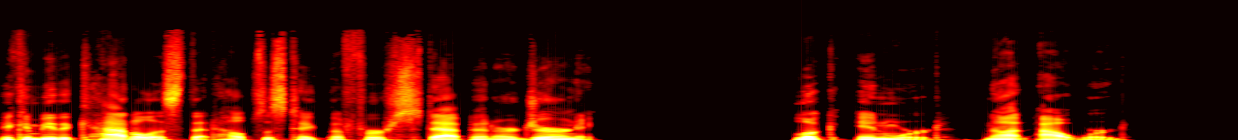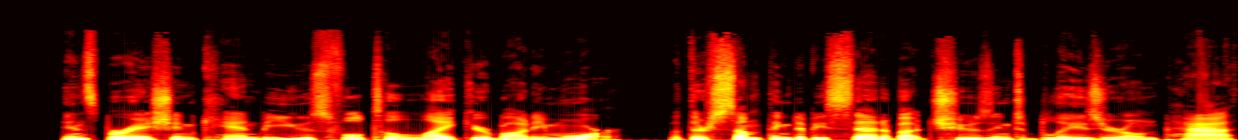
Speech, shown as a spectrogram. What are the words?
It can be the catalyst that helps us take the first step in our journey. Look inward, not outward. Inspiration can be useful to like your body more, but there's something to be said about choosing to blaze your own path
